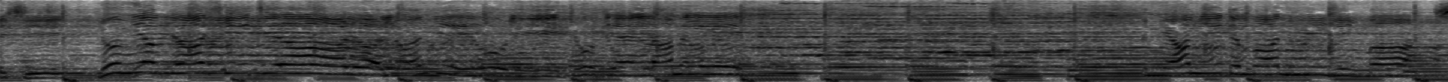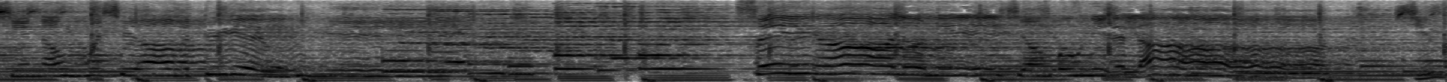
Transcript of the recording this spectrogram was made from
ရဲ့ရှိလွန်မြောက်တာရှိကြတော့လွမ်းပြေကိုလေတို့ပြန်လာမလေးအများကြီးဓမ္မနွေရင်မှာရှင်နောင်မရှာမတွေ့ခဲ့ဘူးစိတ်အားလို့နေချောင်ပုံနေသလားရှင်မ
